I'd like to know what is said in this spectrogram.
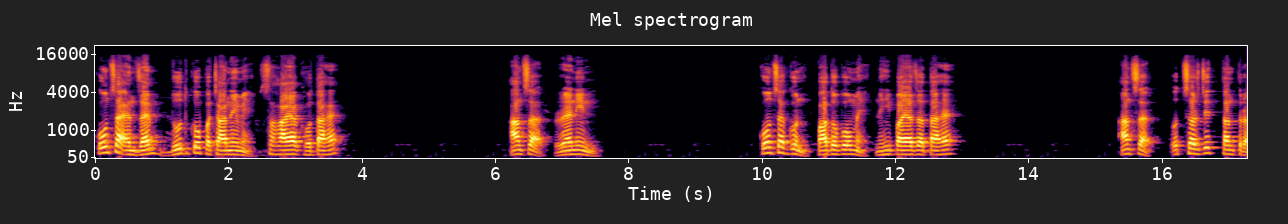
कौन सा एंजाइम दूध को पचाने में सहायक होता है? Answer, rennin. कौन सा गुण पादपों में नहीं पाया जाता है? आंसर, उत्सर्जित तंत्र।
